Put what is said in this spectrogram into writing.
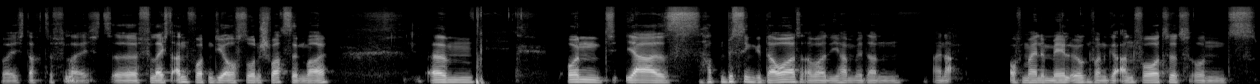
weil ich dachte, vielleicht, äh, vielleicht antworten die auf so einen Schwachsinn mal. Ähm, und ja, es hat ein bisschen gedauert, aber die haben mir dann eine auf meine Mail irgendwann geantwortet und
